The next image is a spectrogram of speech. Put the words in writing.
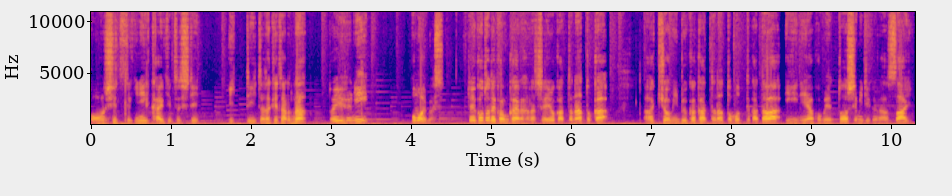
本質的に解決していっていただけたらなというふうに思います。ということで今回の話が良かったなとか興味深かったなと思った方はいいねやコメントをしてみてください。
